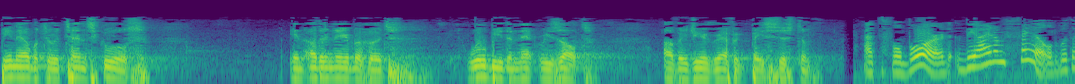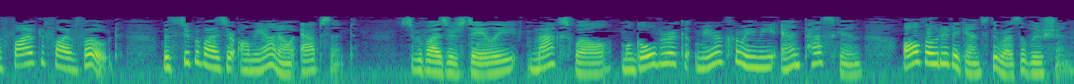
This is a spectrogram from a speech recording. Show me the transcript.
being able to attend schools in other neighborhoods will be the net result of a geographic-based system. At the full board, the item failed with a 5 to 5 vote, with Supervisor Ammiano absent. Supervisors Daly, Maxwell, McGoldrick, Mirkarimi, and Peskin all voted against the resolution.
